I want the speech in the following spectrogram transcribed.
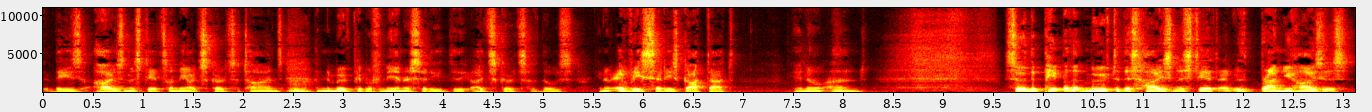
these housing estates on the outskirts of towns, mm. and they moved people from the inner city to the outskirts of those. You know, every city's got that. You know, and so the people that moved to this housing estate, it was brand new houses,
